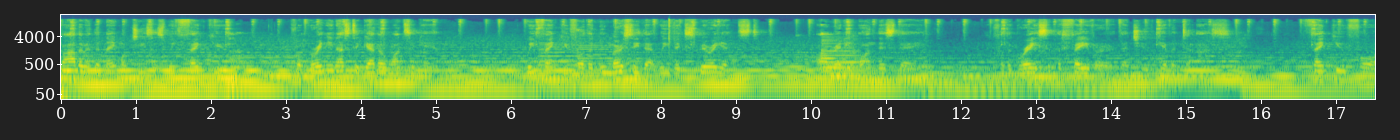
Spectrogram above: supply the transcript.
Father, in the name of Jesus, we thank you for bringing us together once again. We thank you for the new mercy that we've experienced already on this day, for the grace and the favor that you've given to us. Thank you for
